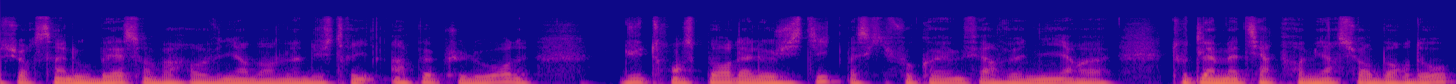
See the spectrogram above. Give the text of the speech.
sur Saint-Loubès, on va revenir dans l'industrie un peu plus lourde, du transport, de la logistique, parce qu'il faut quand même faire venir toute la matière première sur Bordeaux.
